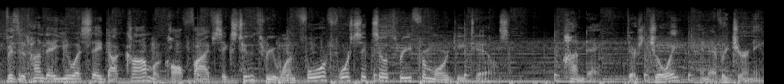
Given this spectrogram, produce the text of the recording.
Visit HyundaiUSA.com or call 562 for more details. Hyundai, there's joy in every journey.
